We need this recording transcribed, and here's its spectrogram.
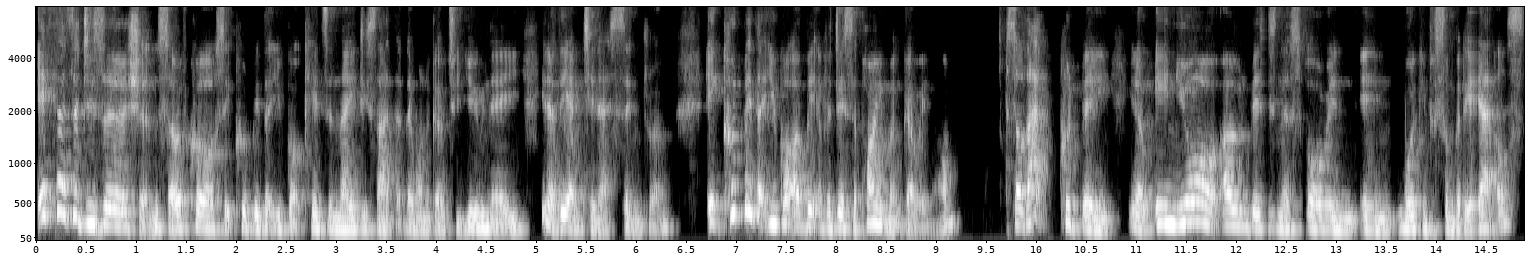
if there's a desertion so of course it could be that you've got kids and they decide that they want to go to uni you know the emptiness syndrome it could be that you've got a bit of a disappointment going on so that could be you know in your own business or in in working for somebody else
